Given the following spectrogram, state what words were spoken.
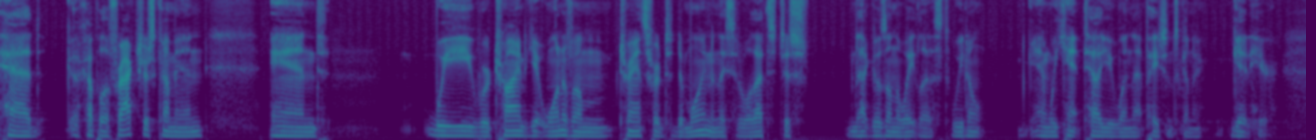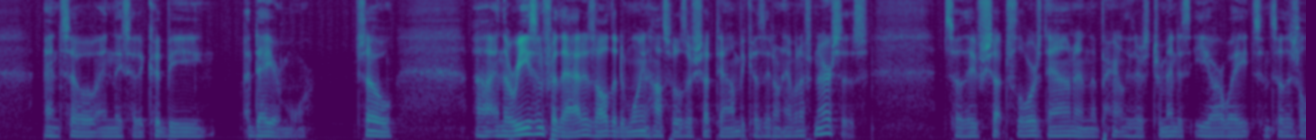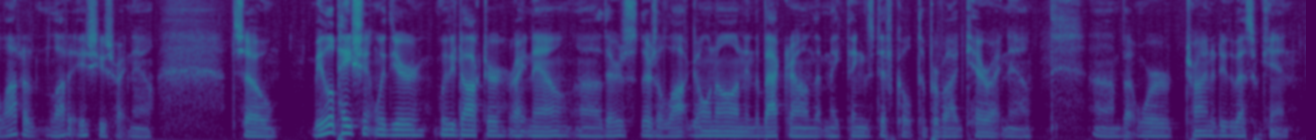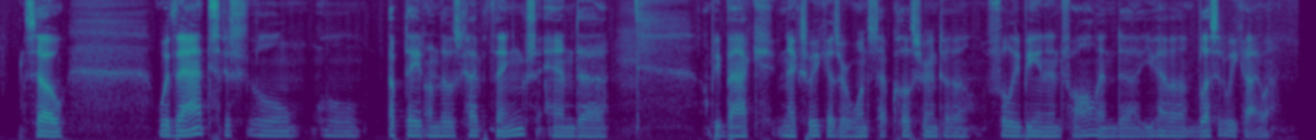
had a couple of fractures come in, and we were trying to get one of them transferred to Des Moines, and they said, "Well, that's just that goes on the wait list. We don't, and we can't tell you when that patient's going to get here." And so, and they said it could be a day or more. So, Uh, and the reason for that is all the Des Moines hospitals are shut down because they don't have enough nurses. So they've shut floors down, and apparently there's tremendous ER waits, and so there's a lot of a lot of issues right now. So be a little patient with your with your doctor right now. Uh, there's there's a lot going on in the background that make things difficult to provide care right now, uh, but we're trying to do the best we can. So with that, just a little little update on those type of things, and uh, I'll be back next week as we're one step closer into fully being in fall. And uh, you have a blessed week, Iowa.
